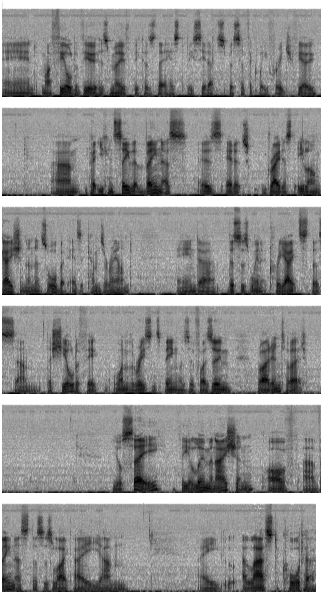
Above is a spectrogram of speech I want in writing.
and my field of view has moved because that has to be set up specifically for each view Um, but you can see that Venus is at its greatest elongation in its orbit as it comes around. And uh, this is when it creates this um, the shield effect. One of the reasons being was if I zoom right into it you'll see the illumination of uh, Venus. This is like a um, a, a, last quarter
